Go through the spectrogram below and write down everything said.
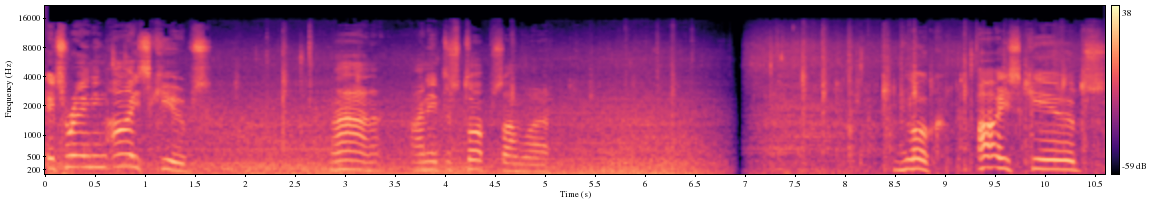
It's raining ice cubes. Man, I need to stop somewhere. Look, ice cubes.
